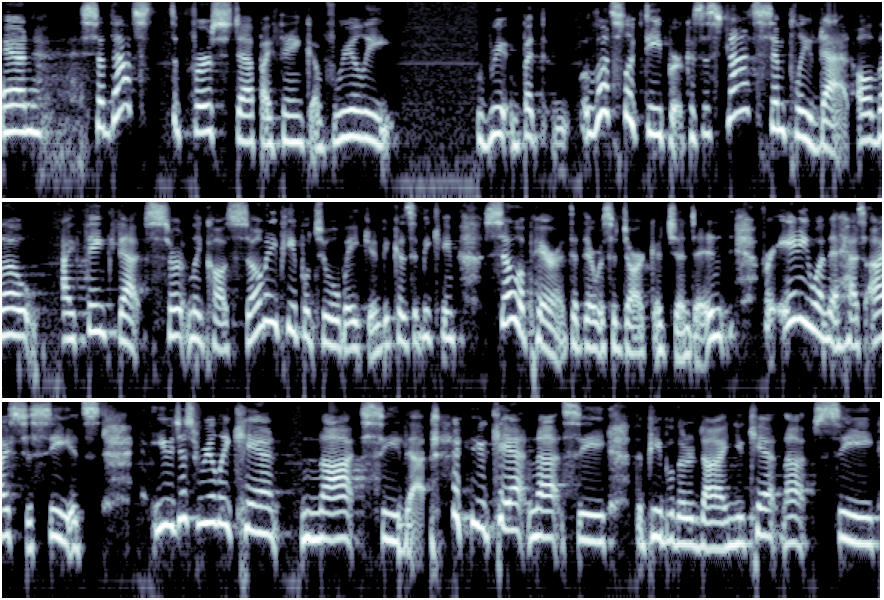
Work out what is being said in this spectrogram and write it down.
And so that's the first step, I think, of really re- but let's look deeper because it's not simply that. Although I think that certainly caused so many people to awaken because it became so apparent that there was a dark agenda. And for anyone that has eyes to see, it's you just really can't not see that. you can't not see the people that are dying. You can't not see,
